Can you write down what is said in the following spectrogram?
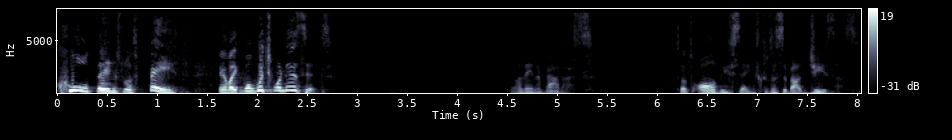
cool things with faith. And you're like, well, which one is it? Well, it ain't about us. So it's all these things because it's about Jesus.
